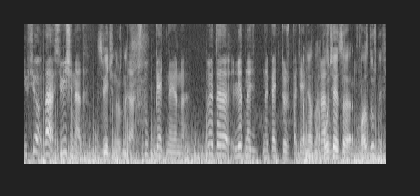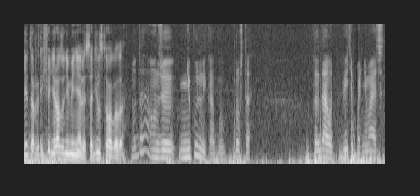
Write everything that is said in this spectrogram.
И все. Да, свечи надо. Свечи нужны. Да, штук 5, наверное. Ну, это лет на, на 5 тоже потянет. Понятно. А Раз в Получается, воздушный фильтр еще ни разу не меняли с 2011 года. Ну да, он же не пыльный, как бы, просто когда вот ветер поднимается,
